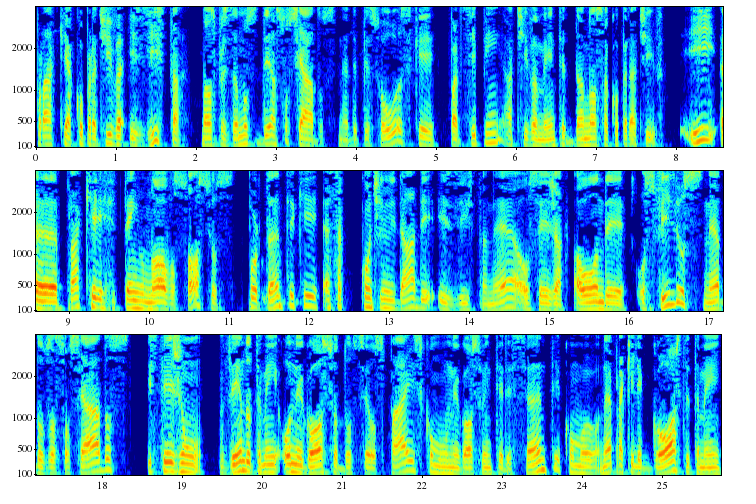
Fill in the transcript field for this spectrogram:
Para que a cooperativa exista, nós precisamos de associados, né, de pessoas que participem ativamente da nossa cooperativa. E uh, para que tenham novos sócios, importante que essa continuidade exista, né? Ou seja, onde os filhos, né, dos associados estejam vendo também o negócio dos seus pais como um negócio interessante, como, né, para que ele goste também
